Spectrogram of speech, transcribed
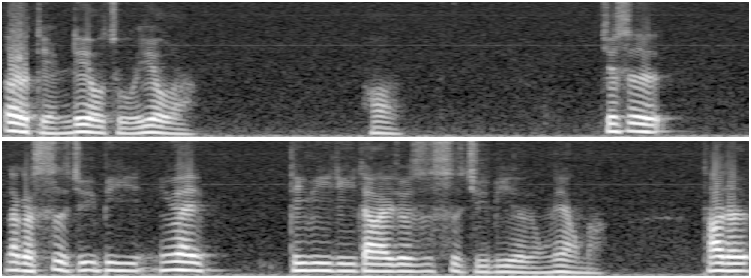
二点六左右啊，哦，就是那个四 GB，因为。DVD 大概就是四 GB 的容量嘛，它的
